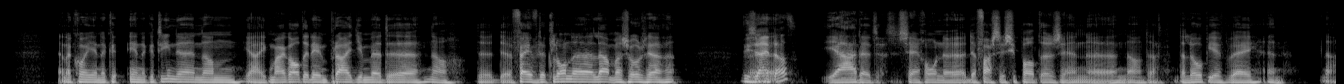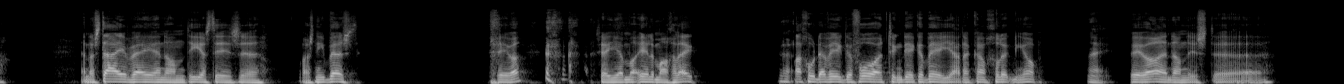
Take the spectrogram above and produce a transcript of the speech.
En dan kon je in de, in de kantine en dan, ja, ik maak altijd even een praatje met eh, nou, de, de vijfde klon, eh, laat maar zo zeggen. Wie zijn dat? Ja, dat zijn gewoon eh, de vaste supporters. En eh, nou, daar, daar loop je even bij. En, nou, en dan sta je bij en dan het eerste is, eh, was niet best. Zie je wel? Ik zei, je helemaal, gelijk. Ja. Maar goed, daar weet ik ervoor, toen DKB, ja, dan kan het geluk niet op. Nee. Weet je wel? En dan is het,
